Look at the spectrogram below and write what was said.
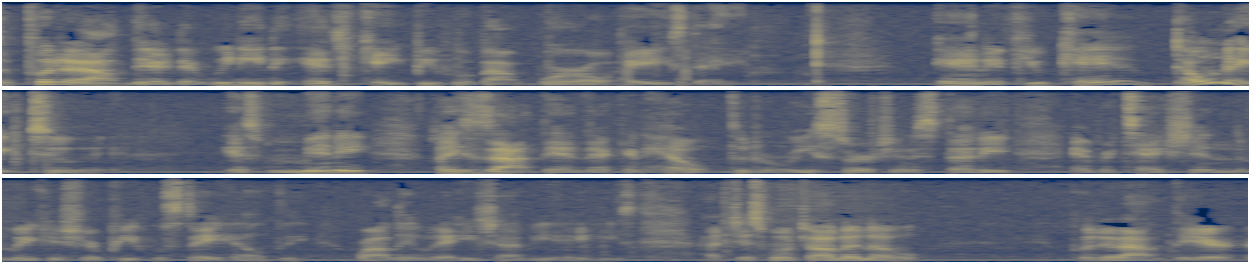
to put it out there that we need to educate people about World AIDS Day. And if you can, donate to it. There's many places out there that can help through the research and study and protection to making sure people stay healthy while living with HIV/AIDS. I just want y'all to know, put it out there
